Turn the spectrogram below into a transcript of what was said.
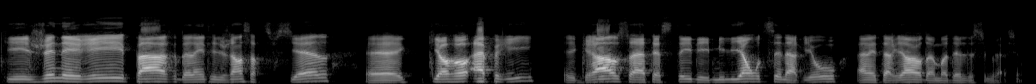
qui est généré par de l'intelligence artificielle euh, qui aura appris grâce à tester des millions de scénarios à l'intérieur d'un modèle de simulation.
